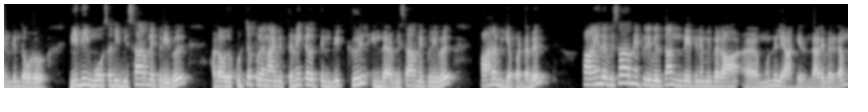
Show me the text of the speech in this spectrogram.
என்கின்ற ஒரு நிதி மோசடி விசாரணை பிரிவு அதாவது குற்றப்புலனாய்வு திணைக்களத்தின் கீழ் இந்த விசாரணை பிரிவு ஆரம்பிக்கப்பட்டது. இந்த விசாரணை பிரிவில் தான் இன்றைய தினம் இவர் முன்னிலை ஆகியிருந்தார். முன்னிலையாகியிருந்தார் இவரிடம்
